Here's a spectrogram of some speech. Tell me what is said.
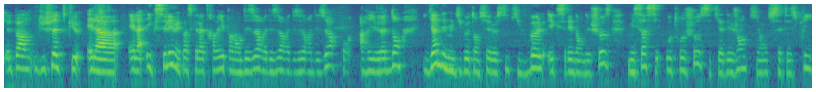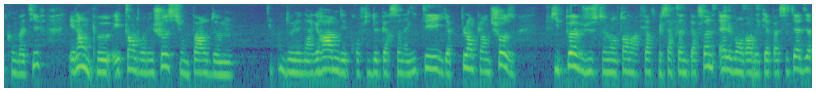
elle parle du fait qu'elle a, elle a excellé, mais parce qu'elle a travaillé pendant des heures et des heures et des heures et des heures pour arriver là-dedans. Il y a des multipotentiels aussi qui veulent exceller dans des choses, mais ça c'est autre chose, c'est qu'il y a des gens qui ont cet esprit combatif, et là on peut étendre les choses. Si on parle de, de l'énagramme, des profils de personnalité, il y a plein plein de choses qui peuvent justement tendre à faire que certaines personnes, elles vont avoir des capacités à dire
